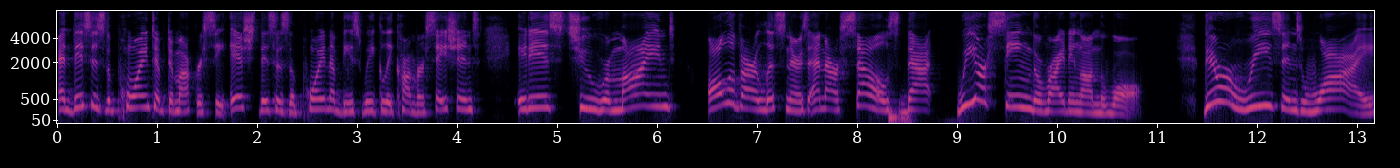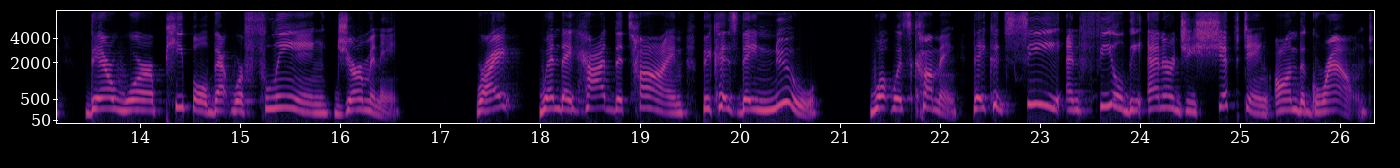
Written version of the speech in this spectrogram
And this is the point of democracy ish. This is the point of these weekly conversations. It is to remind all of our listeners and ourselves that we are seeing the writing on the wall. There are reasons why there were people that were fleeing Germany right? When they had the time because they knew what was coming. They could see and feel the energy shifting on the ground,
